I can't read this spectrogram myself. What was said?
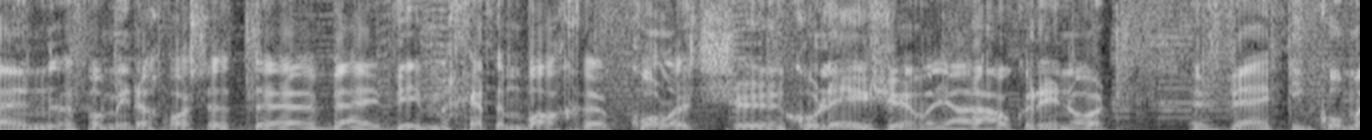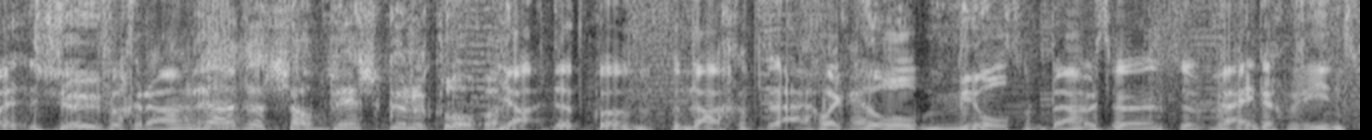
En vanmiddag was het eh, bij Wim Gertenbach eh, College, eh, college, want ja, daar hou ik erin hoor, 15,7 graden. Nou, dat zou best kunnen kloppen. Ja, dat kan vandaag het eigenlijk heel mild buiten. Het, weinig wind.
